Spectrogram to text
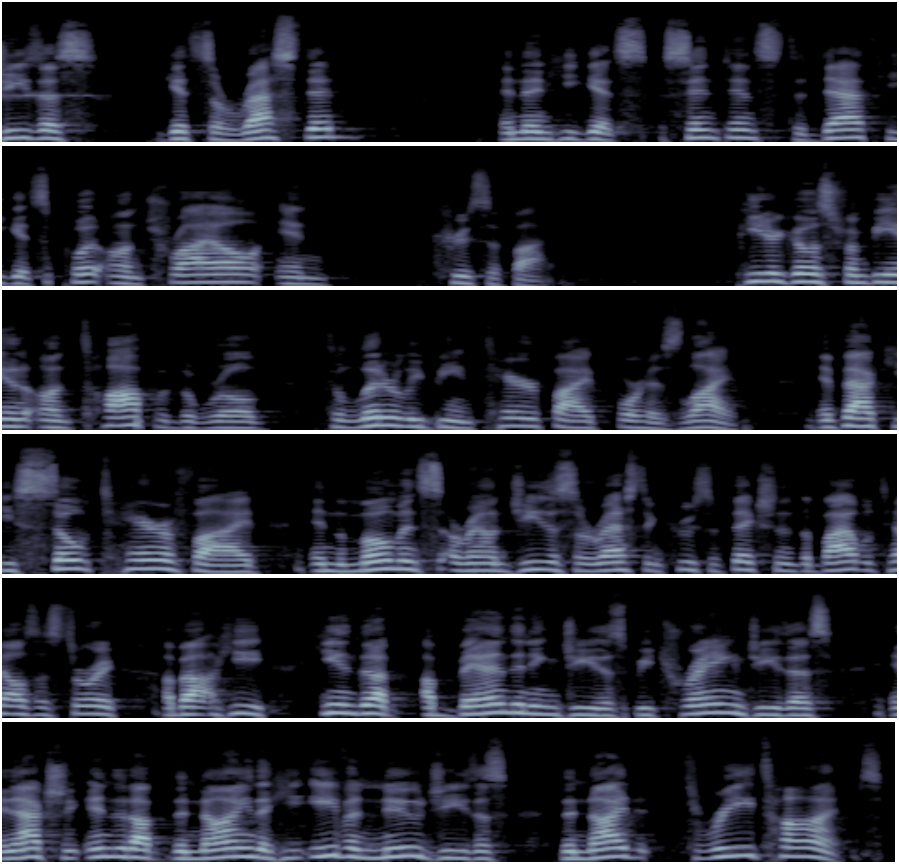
Jesus gets arrested and then he gets sentenced to death. He gets put on trial and crucified. Peter goes from being on top of the world to literally being terrified for his life. In fact, he's so terrified in the moments around Jesus' arrest and crucifixion that the Bible tells a story about he, he ended up abandoning Jesus, betraying Jesus, and actually ended up denying that he even knew Jesus, denied it three times.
